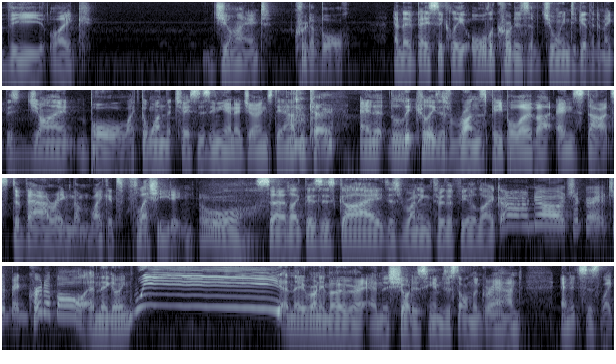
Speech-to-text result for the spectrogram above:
the like giant critter ball. And they basically all the critters have joined together to make this giant ball, like the one that chases Indiana Jones down. Okay. And it literally just runs people over and starts devouring them like it's flesh eating. Oh. So like, there's this guy just running through the field, like, oh no, it's a great, it's a big critter ball, and they're going wee, and they run him over, and the shot is him just on the ground, and it's just like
